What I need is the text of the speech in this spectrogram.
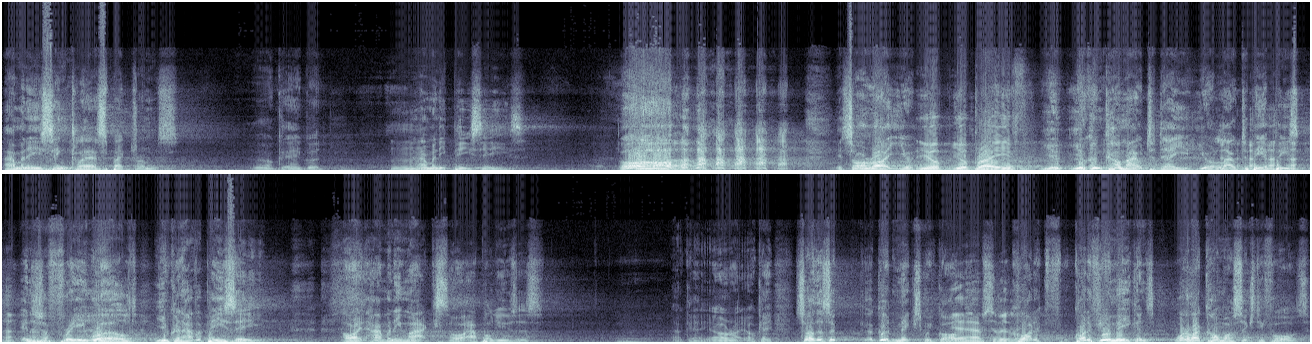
how many Sinclair Spectrums, okay, good, hmm. how many PCs? Oh, it's all right. You, You're, you're brave. you, you can come out today. You're allowed to be a PC. It's a free world. You can have a PC. All right, how many Macs or Apple users? Okay, all right, okay. So there's a, a good mix we've got. Yeah, absolutely. Quite a, quite a few Amigans. What about Commodore 64s?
